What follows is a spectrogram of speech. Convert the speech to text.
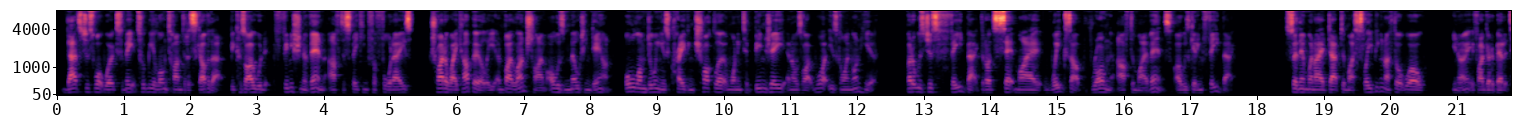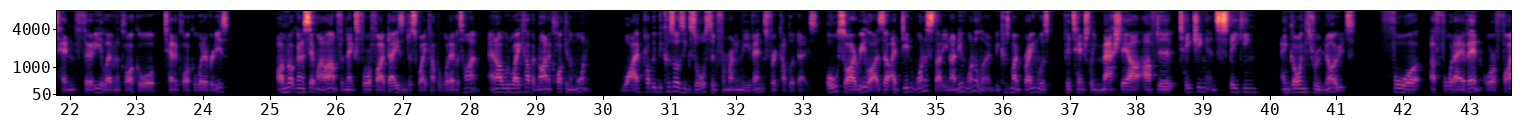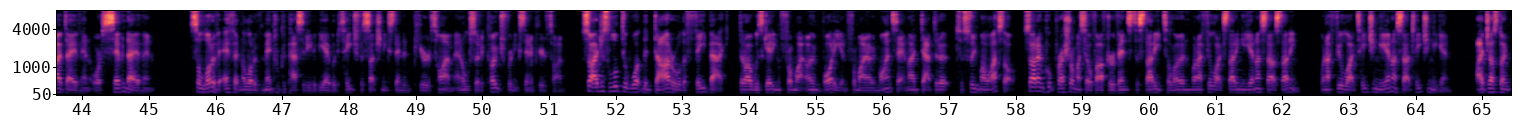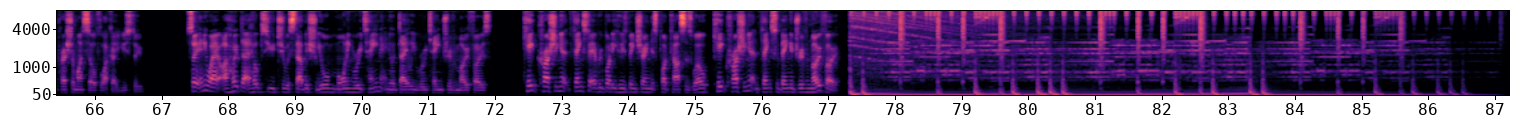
That's just what works for me. It took me a long time to discover that because I would finish an event after speaking for four days, try to wake up early, and by lunchtime, I was melting down. All I'm doing is craving chocolate and wanting to binge eat, and I was like, what is going on here? But it was just feedback that I'd set my weeks up wrong after my events. I was getting feedback. So then when I adapted my sleeping, and I thought, well, you know, if I go to bed at 10 30, 11 o'clock, or 10 o'clock, or whatever it is, I'm not going to set my alarm for the next four or five days and just wake up at whatever time. And I would wake up at nine o'clock in the morning. Why? Probably because I was exhausted from running the events for a couple of days. Also, I realized that I didn't want to study and I didn't want to learn because my brain was potentially mashed out after teaching and speaking and going through notes for a four day event or a five day event or a seven day event it's a lot of effort and a lot of mental capacity to be able to teach for such an extended period of time and also to coach for an extended period of time. So I just looked at what the data or the feedback that I was getting from my own body and from my own mindset and I adapted it to suit my lifestyle. So I don't put pressure on myself after events to study, to learn. When I feel like studying again, I start studying. When I feel like teaching again, I start teaching again. I just don't pressure myself like I used to. So, anyway, I hope that helps you to establish your morning routine and your daily routine driven mofos. Keep crushing it. Thanks for everybody who's been sharing this podcast as well. Keep crushing it, and thanks for being a driven mofo.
